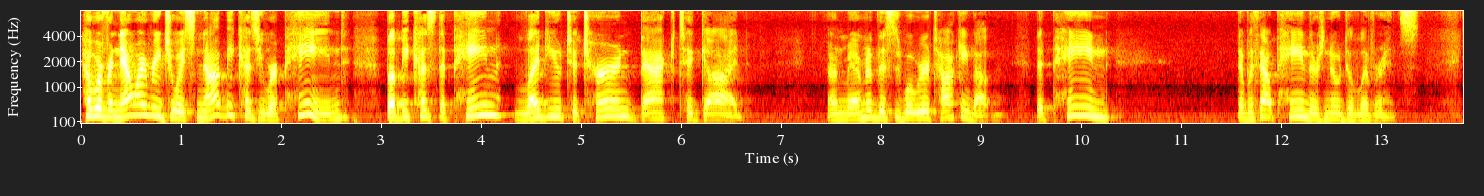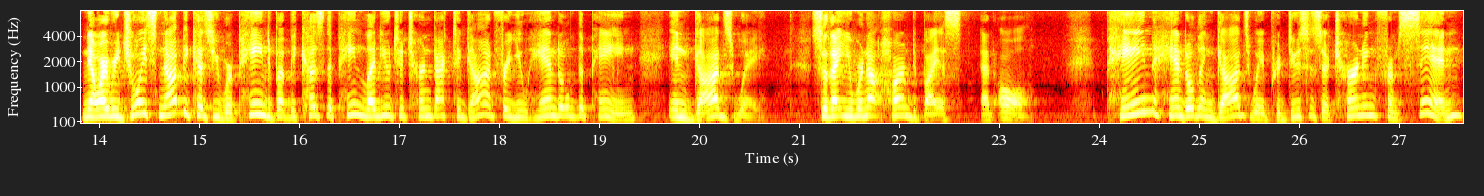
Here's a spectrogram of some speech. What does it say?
However, now I rejoice not because you were pained, but because the pain led you to turn back to God. And remember, this is what we were talking about that pain, that without pain, there's no deliverance. Now I rejoice not because you were pained, but because the pain led you to turn back to God, for you handled the pain in God's way, so that you were not harmed by us at all. Pain handled in God's way produces a turning from sin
